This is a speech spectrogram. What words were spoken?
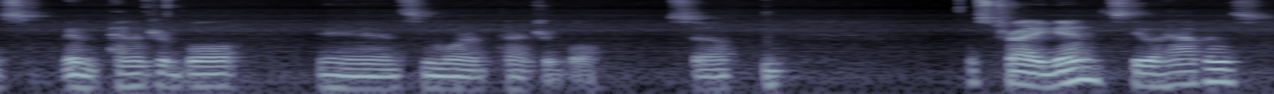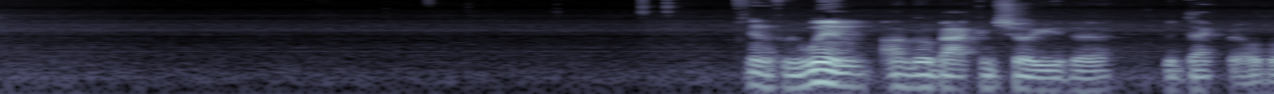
It's impenetrable and some more impenetrable. So let's try again, see what happens. And if we win, I'll go back and show you the, the deck build.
